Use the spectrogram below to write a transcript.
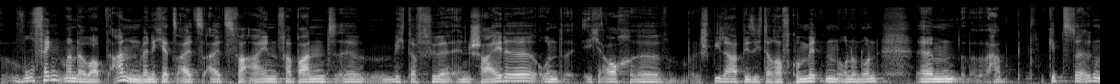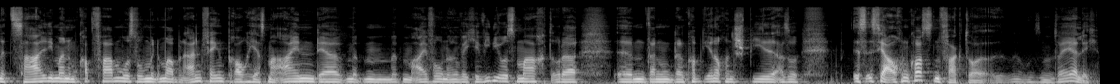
Wo fängt man da überhaupt an, wenn ich jetzt als, als Verein, Verband äh, mich dafür entscheide und ich auch äh, Spieler habe, die sich darauf committen und und und? Ähm, Gibt es da irgendeine Zahl, die man im Kopf haben muss, womit immer man anfängt? Brauche ich erstmal einen, der mit, mit dem iPhone irgendwelche Videos macht oder ähm, dann, dann kommt ihr noch ins Spiel? Also es ist ja auch ein Kostenfaktor, sind wir ehrlich.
